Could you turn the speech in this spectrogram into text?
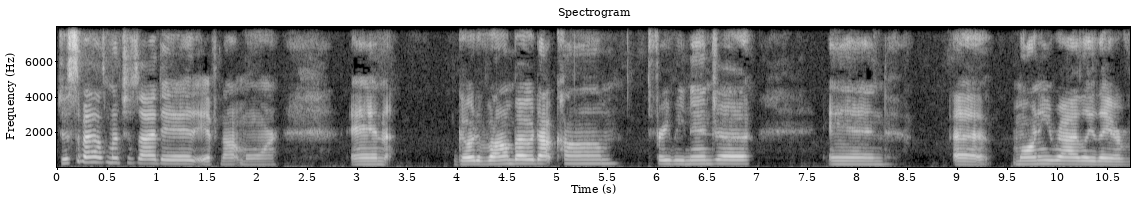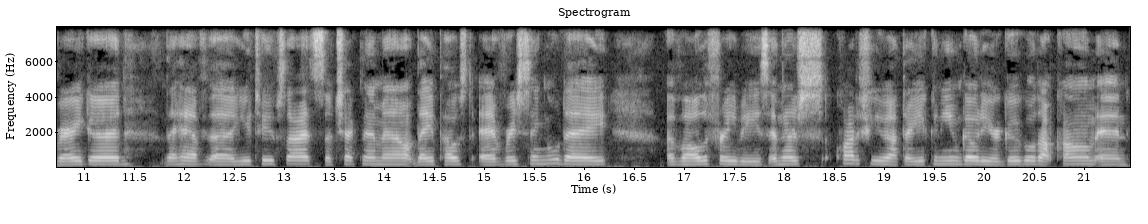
just about as much as I did, if not more. And go to vonbeau.com, Freebie Ninja, and uh, Marnie Riley. They are very good. They have the YouTube sites, so check them out. They post every single day of all the freebies, and there's quite a few out there. You can even go to your google.com and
